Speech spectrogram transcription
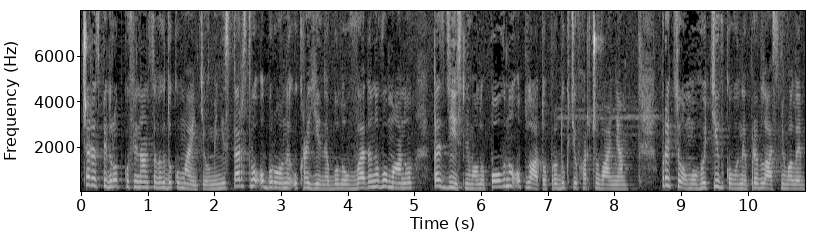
Через підробку фінансових документів Міністерство оборони України було введено в оману та здійснювало повну оплату продуктів харчування. При цьому готівку вони привласнювали.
